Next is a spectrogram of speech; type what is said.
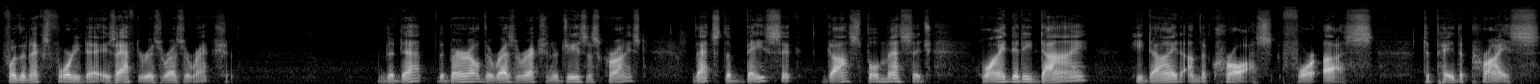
for the next 40 days after his resurrection. The death, the burial, the resurrection of Jesus Christ, that's the basic gospel message. Why did he die? He died on the cross for us to pay the price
